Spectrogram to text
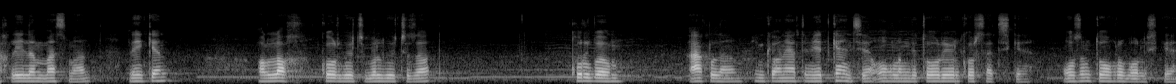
ahli ilm emasman, lekin Alloh ko'rguvchi, bilguvchi zot. Qurbim, aqlim, imkoniyatim yetgancha o'g'limga to'g'ri yo'l ko'rsatishga, o'zim to'g'ri bo'lishga,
